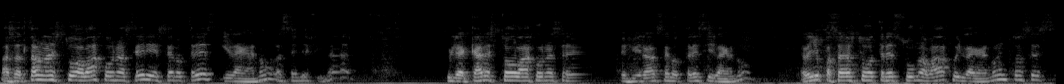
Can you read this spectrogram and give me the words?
Asaltaron estuvo abajo una serie 0-3 y la ganó la serie final. Culiacán estuvo abajo una semifinal 0-3 y la ganó. El año pasado estuvo 3-1 abajo y la ganó, entonces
